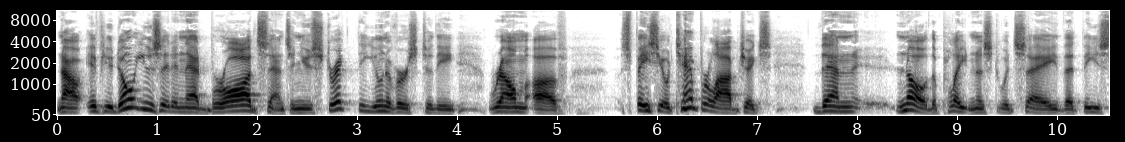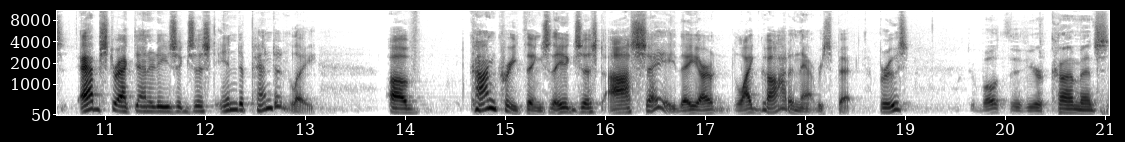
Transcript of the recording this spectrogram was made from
Now, if you don't use it in that broad sense and you strict the universe to the realm of spatiotemporal objects, then no, the Platonist would say that these abstract entities exist independently of concrete things. They exist a se. They are like God in that respect. Bruce? To both of your comments,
